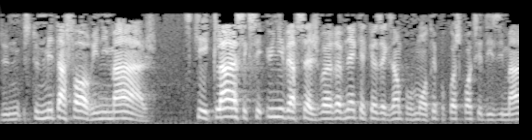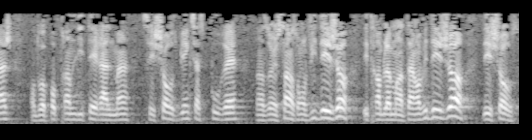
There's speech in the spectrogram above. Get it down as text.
c'est une métaphore, une image. Ce qui est clair, c'est que c'est universel. Je vais revenir à quelques exemples pour vous montrer pourquoi je crois que c'est des images. On ne doit pas prendre littéralement ces choses, bien que ça se pourrait dans un sens. On vit déjà des tremblements de terre, on vit déjà des choses.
